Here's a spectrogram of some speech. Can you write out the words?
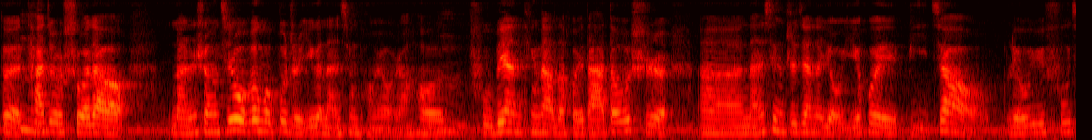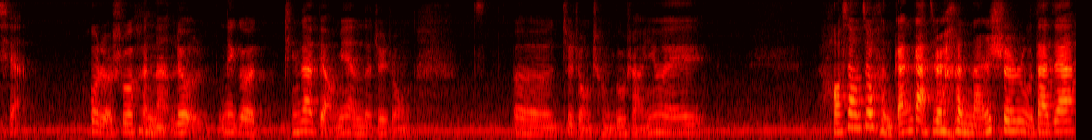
对，他就说到。男生，其实我问过不止一个男性朋友，然后普遍听到的回答都是，呃，男性之间的友谊会比较流于肤浅，或者说很难留那个停在表面的这种，呃，这种程度上，因为好像就很尴尬，就是很难深入，大家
